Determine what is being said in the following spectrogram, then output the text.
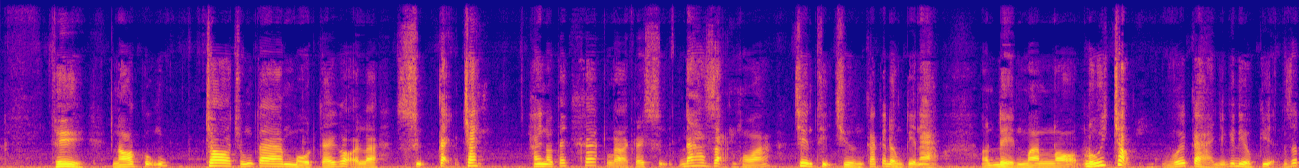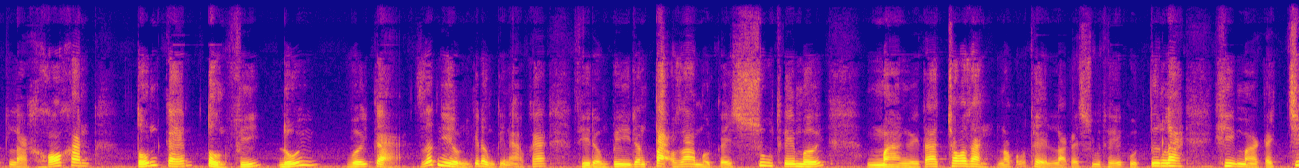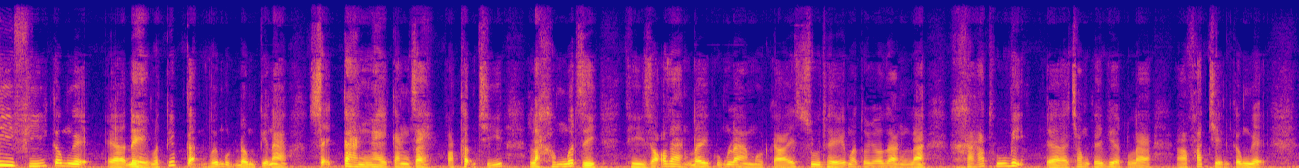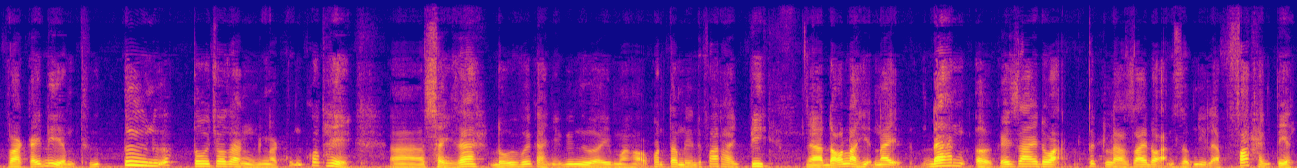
thì nó cũng cho chúng ta một cái gọi là sự cạnh tranh hay nói cách khác là cái sự đa dạng hóa trên thị trường các cái đồng tiền ảo à, để mà nó đối trọng với cả những cái điều kiện rất là khó khăn tốn kém tổn phí đối với cả rất nhiều những cái đồng tiền ảo khác, thì đồng Pi đang tạo ra một cái xu thế mới mà người ta cho rằng nó có thể là cái xu thế của tương lai, khi mà cái chi phí công nghệ à, để mà tiếp cận với một đồng tiền ảo sẽ càng ngày càng rẻ và thậm chí là không mất gì. Thì rõ ràng đây cũng là một cái xu thế mà tôi cho rằng là khá thú vị à, trong cái việc là à, phát triển công nghệ. Và cái điểm thứ tư tư nữa. Tôi cho rằng là cũng có thể à, xảy ra đối với cả những cái người mà họ quan tâm đến phát hành pi à, đó là hiện nay đang ở cái giai đoạn tức là giai đoạn giống như là phát hành tiền.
